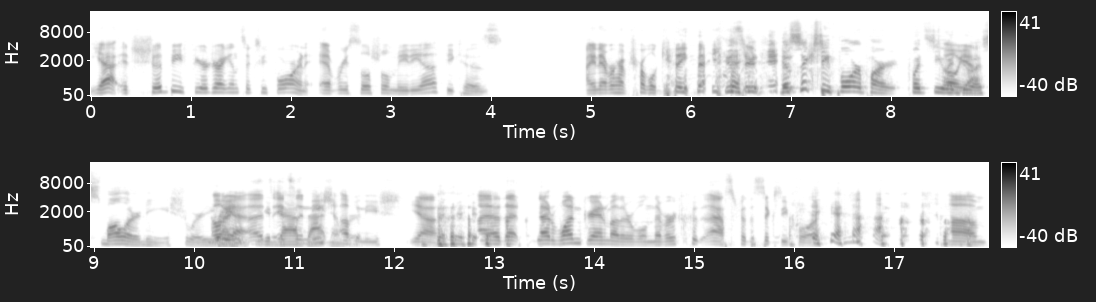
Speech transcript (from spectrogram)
Yeah, it should be Fear Dragon 64 on every social media because I never have trouble getting that username. the 64 part puts you Oh, into yeah. a smaller niche where you Oh can- yeah, you it's, it's a niche of a niche. Yeah, uh, that that one grandmother will never ask for the 64. Yeah. um,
